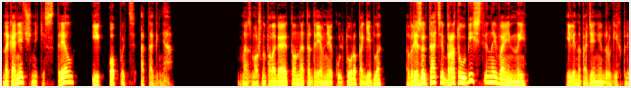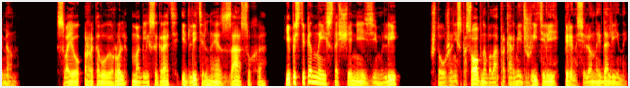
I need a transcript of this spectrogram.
наконечники стрел и копоть от огня. Возможно, полагает он, эта древняя культура погибла в результате братоубийственной войны или нападения других племен. Свою роковую роль могли сыграть и длительная засуха, и постепенное истощение земли, что уже не способна была прокормить жителей перенаселенной долины.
